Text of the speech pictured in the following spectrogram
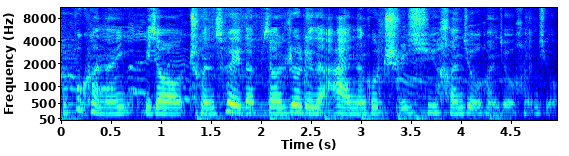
你不可能比较纯粹的、比较热烈的爱能够持续很久很久很久。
